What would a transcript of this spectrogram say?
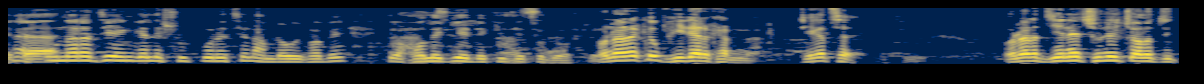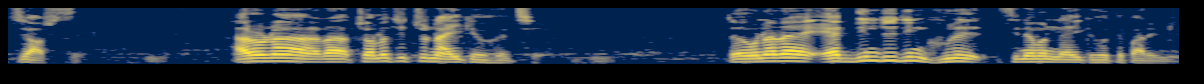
এটা হ্যাঁ, ওনারা যে অ্যাঙ্গেলে শুট করেছেন আমরা ওইভাবে হলে আচ্ছা, গিয়ে দেখি যে আচ্ছা। ছবি ওনারা কেউ ভিডার খান না ঠিক আছে? ওনারা জেনে শুনেই চলচ্চিত্রে আসছে। আর ওনারা চলচ্চিত্র নায়িকা হয়েছে। তো ওনারা একদিন, দুই দিন ঘুরে সিনেমার নায়িকা হতে পারেনি।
